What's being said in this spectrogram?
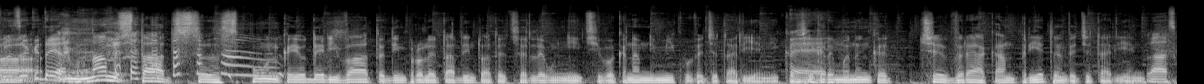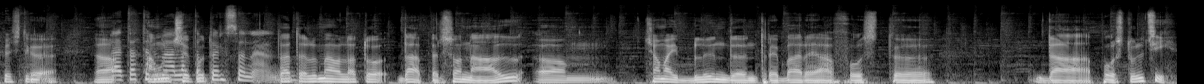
frunze, câte iarnă! N-am stat să spun că e o derivată din proletar din toate țările, uniți-vă, că n-am nimic cu vegetarienii, că e. fiecare mănâncă ce vrea, că am prieteni vegetariani. Las că știu. Că, da, Dar toată lumea a luat-o personal. Toată lumea a luat-o, da, personal. Um, cea mai blândă întrebare a fost, uh, da, postul ții,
